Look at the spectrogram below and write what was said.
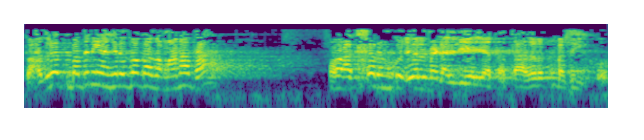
تو حضرت مدنی انگریزوں کا زمانہ تھا اور اکثر ان کو جیل میں ڈال دیا جاتا تھا، حضرت مدنی کو۔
